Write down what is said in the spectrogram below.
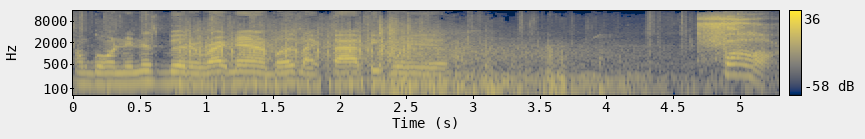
I'm going in this building right now, but it's like five people in here. Fuck.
